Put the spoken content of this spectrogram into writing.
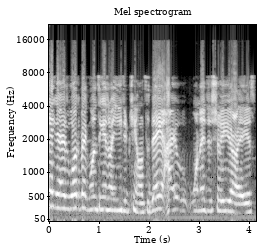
Hey guys, welcome back once again to my YouTube channel. Today I wanted to show you guys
